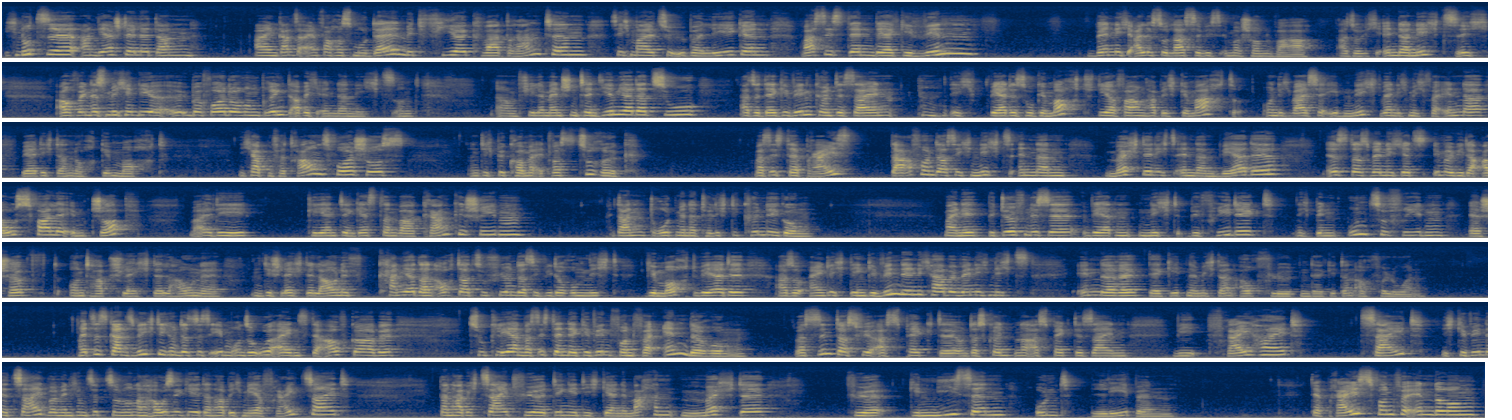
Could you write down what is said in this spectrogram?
Ich nutze an der Stelle dann ein ganz einfaches Modell mit vier Quadranten, sich mal zu überlegen, was ist denn der Gewinn, wenn ich alles so lasse, wie es immer schon war. Also ich ändere nichts, ich, auch wenn es mich in die äh, Überforderung bringt, aber ich ändere nichts. Und ähm, viele Menschen tendieren ja dazu, also der Gewinn könnte sein, ich werde so gemocht, die Erfahrung habe ich gemacht und ich weiß ja eben nicht, wenn ich mich verändere, werde ich dann noch gemocht. Ich habe einen Vertrauensvorschuss und ich bekomme etwas zurück. Was ist der Preis davon, dass ich nichts ändern möchte, nichts ändern werde? Ist, dass wenn ich jetzt immer wieder ausfalle im Job, weil die Klientin gestern war krankgeschrieben, dann droht mir natürlich die Kündigung. Meine Bedürfnisse werden nicht befriedigt, ich bin unzufrieden, erschöpft und habe schlechte Laune. Und die schlechte Laune kann ja dann auch dazu führen, dass ich wiederum nicht gemocht werde. Also eigentlich den Gewinn, den ich habe, wenn ich nichts ändere, der geht nämlich dann auch flöten, der geht dann auch verloren. Jetzt ist ganz wichtig, und das ist eben unsere ureigenste Aufgabe, zu klären, was ist denn der Gewinn von Veränderung? Was sind das für Aspekte? Und das könnten Aspekte sein wie Freiheit, Zeit. Ich gewinne Zeit, weil wenn ich um 17 Uhr nach Hause gehe, dann habe ich mehr Freizeit. Dann habe ich Zeit für Dinge, die ich gerne machen möchte, für Genießen und Leben. Der Preis von Veränderung,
